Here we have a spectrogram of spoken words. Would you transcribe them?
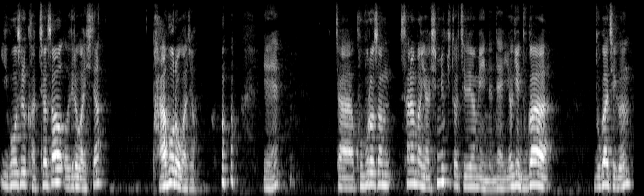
이곳을 거쳐서 어디로 가시죠? 바보로 가죠. 예. 자, 구브로섬 서남방 약 16km 지점에 있는데 여기에 누가 누가 지금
